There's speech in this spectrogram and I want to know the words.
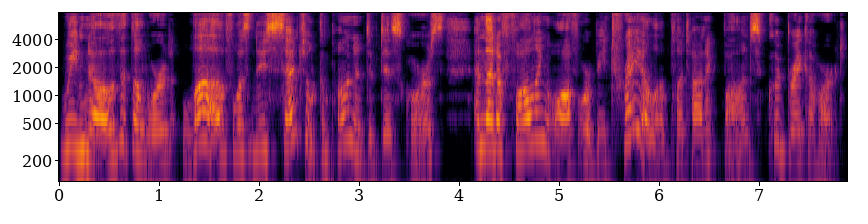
We know that the word love was an essential component of discourse, and that a falling off or betrayal of Platonic bonds could break a heart.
